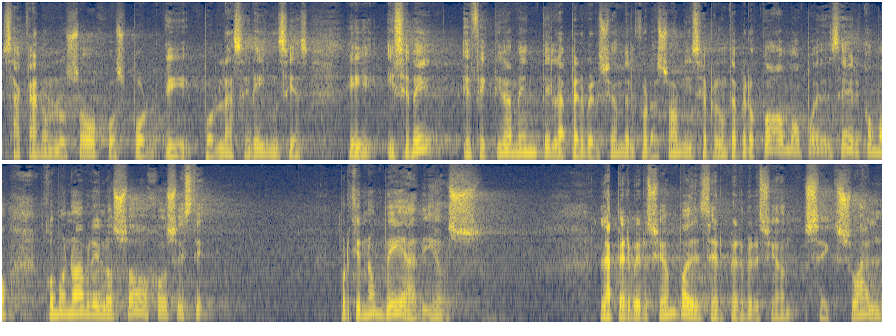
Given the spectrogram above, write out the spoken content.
sacaron los ojos por, eh, por las herencias. Eh, y se ve efectivamente la perversión del corazón y se pregunta, pero ¿cómo puede ser? ¿Cómo, cómo no abre los ojos? Este? porque no ve a Dios. La perversión puede ser perversión sexual.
